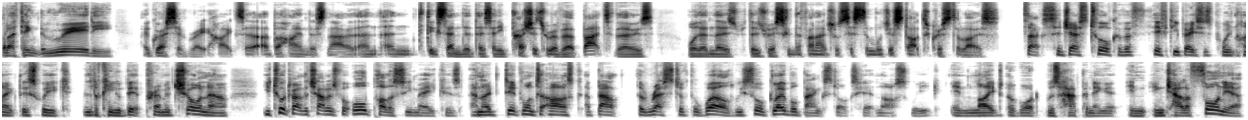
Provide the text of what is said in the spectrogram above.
But I think the really aggressive rate hikes are, are behind us now. And, and to the extent that there's any pressure to revert back to those, well, then those, those risks in the financial system will just start to crystallize. That suggests talk of a 50 basis point hike this week, looking a bit premature now. You talked about the challenge for all policymakers, and I did want to ask about the rest of the world. We saw global bank stocks hit last week in light of what was happening in, in California.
